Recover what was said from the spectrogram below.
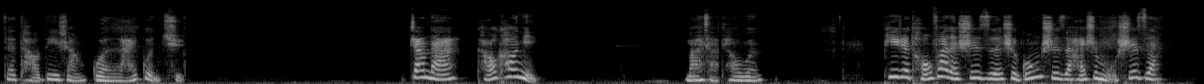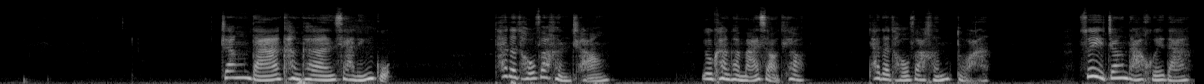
在草地上滚来滚去。张达，考考你。马小跳问。披着头发的狮子是公狮子还是母狮子？张达看看夏林果，他的头发很长；又看看马小跳，他的头发很短。所以张达回答：“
